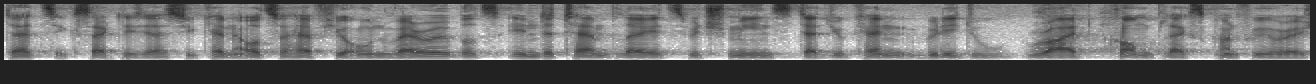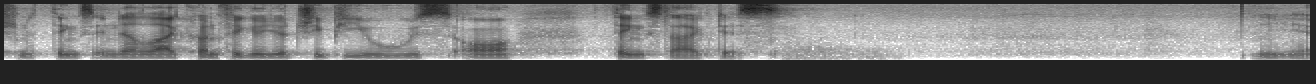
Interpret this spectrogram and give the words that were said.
that's exactly this. You can also have your own variables in the templates, which means that you can really do write complex configuration things in there, like configure your GPUs or things like this. Yeah.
